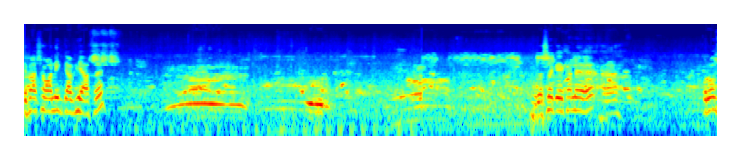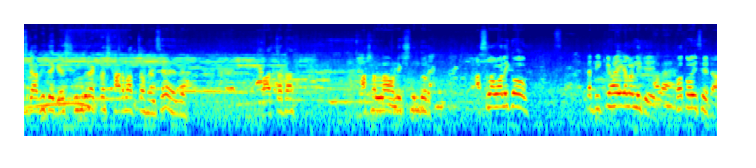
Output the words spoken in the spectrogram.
এ পাশে অনেক গাভী আছে। দর্শক, এখানে ক্রোজ গাভি থেকে সুন্দর একটা সার বাচ্চা হয়েছে। বাচ্চাটা মাসাল্লাহ অনেক সুন্দর। আসসালামু আলাইকুম। এটা বিক্রি হয়ে গেল নাকি? কত হয়েছে এটা?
